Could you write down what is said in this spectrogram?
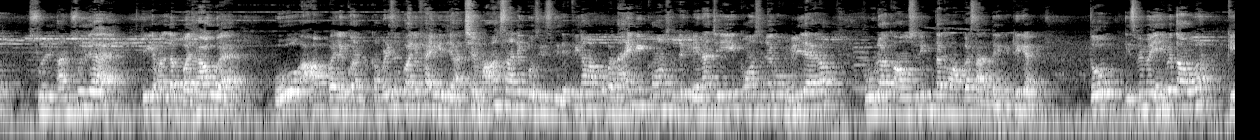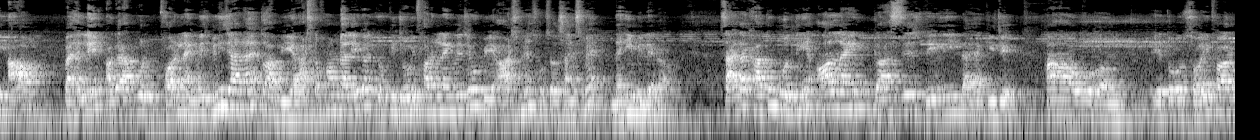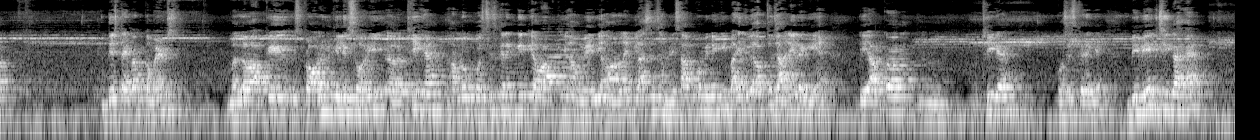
अनसुलझा है। ठीक है मतलब बजा हुआ है। वो आप पहले कंपटीशन क्वालिफाई कीजिए, अच्छे मार्क्स आने की कोशिश कीजिए। फिर हम आपको बताएँगे कौन सब्जेक्ट लेना चाहिए, कौन सब्जेक्ट को मिल जाएगा। पूरा काउंसलिंग तक हम आपका साथ देंगे, ठीक है? तो इसमें मैं यही बताऊँगा कि आप पहले अगर आपको फॉरेन लैंग्वेज में ही जाना है तो आप बी आर्ट्स का फॉर्म डालिएगा, क्योंकि जो भी फॉरेन लैंग्वेज है, वो बी आर्ट्स में सोशल साइंस में नहीं मिलेगा। सायदा खातून बोलती है ऑनलाइन क्लासेस डेली लाया कीजिए। हाँ हाँ वो ये तो sorry for this type of comments मतलब आपके इस प्रॉब्लम के लिए सॉरी ठीक है, हम लोग कोशिश करेंगे कि अब आपकी मेरी ऑनलाइन क्लासेस हमेशा आपको मिलेगी। भाई आप तो जाने लगी हैं, ये आपका ठीक है, कोशिश करेंगे। विवेक जी का है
